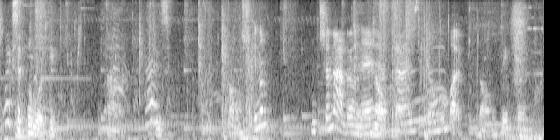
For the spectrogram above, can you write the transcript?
Como é que você pulou aqui? Ah, fiz. Bom, acho que não, não tinha nada, né? não, atrás, então vambora. Não, não tem como.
